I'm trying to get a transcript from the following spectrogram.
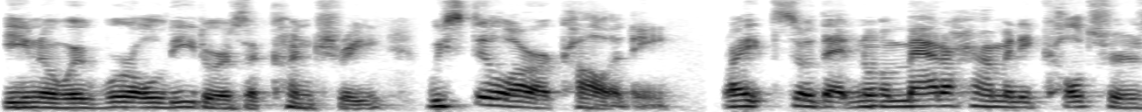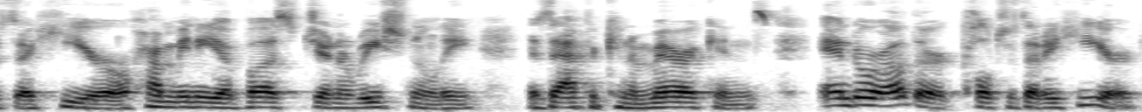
you know, a world leader as a country, we still are a colony right? So that no matter how many cultures are here or how many of us generationally as African Americans and or other cultures that are here,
